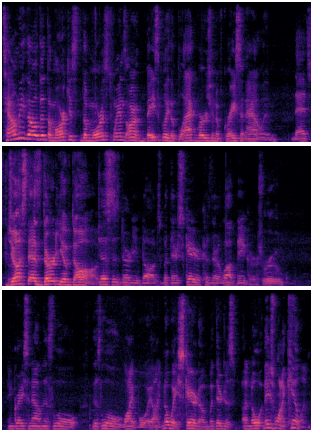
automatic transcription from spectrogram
Tell me though that the Marcus the Morris twins aren't basically the black version of Grayson Allen. that's true. Just as dirty of dogs. just as dirty of dogs, but they're scarier because they're a lot bigger. true. And Grayson Allen, this little this little white boy, like nobody's scared of him, but they're just anno- they just want to kill him.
